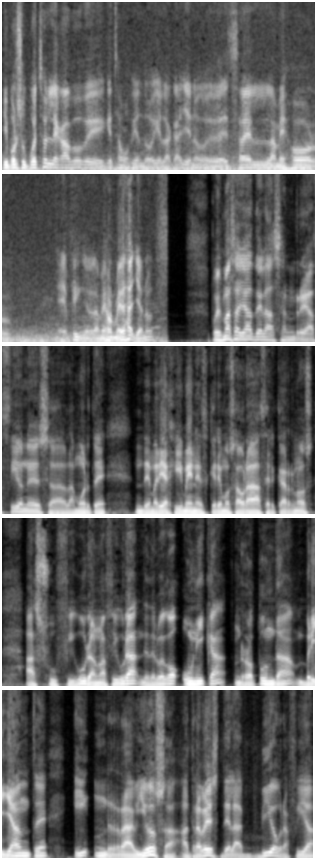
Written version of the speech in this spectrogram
Y por supuesto el legado de, que estamos viendo hoy en la calle, ¿no? Esa es la mejor, en fin, la mejor medalla, ¿no? Pues más allá de las reacciones a la muerte de María Jiménez, queremos ahora acercarnos a su figura, una figura desde luego única, rotunda, brillante y rabiosa a través de la biografía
